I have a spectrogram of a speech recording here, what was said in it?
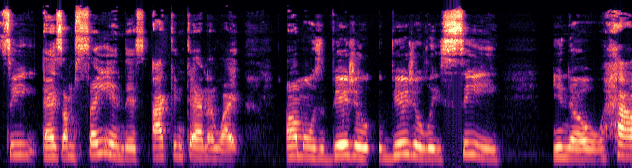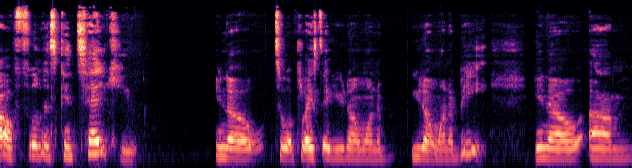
see as i'm saying this i can kind of like almost visual visually see you know how feelings can take you you know to a place that you don't want to you don't want to be you know um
